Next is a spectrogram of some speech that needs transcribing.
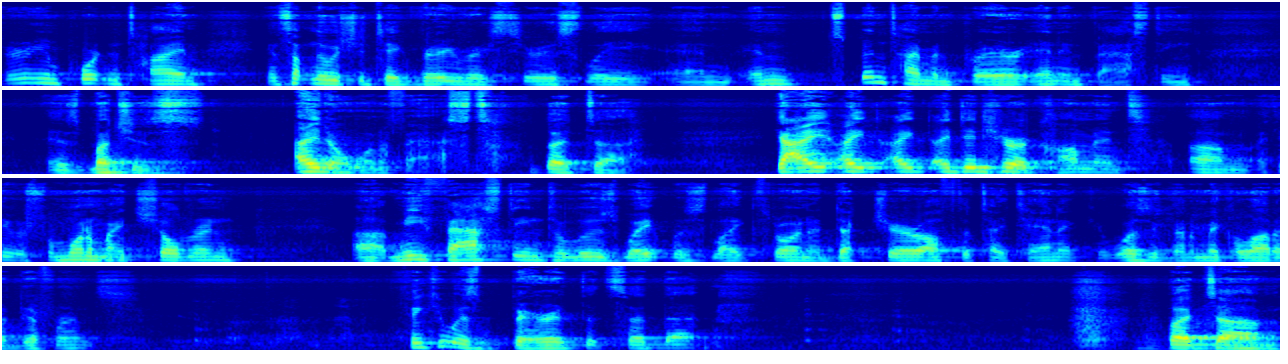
very important time and something that we should take very, very seriously and, and spend time in prayer and in fasting as much as I don't want to fast. But uh, yeah, I, I, I, did hear a comment, um, I think it was from one of my children uh, me fasting to lose weight was like throwing a deck chair off the Titanic. It wasn't going to make a lot of difference. I think it was Barrett that said that. But um,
